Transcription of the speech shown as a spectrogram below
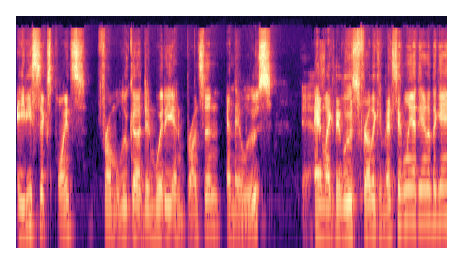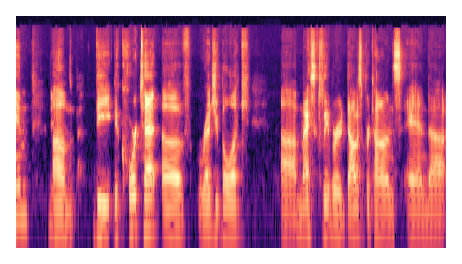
86 points from Luka Dinwiddie, and Brunson, and they lose. Yeah, and like they lose fairly convincingly at the end of the game. Yeah, um, the the quartet of Reggie Bullock, uh, Max Kleber, Davis Bertans, and uh,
